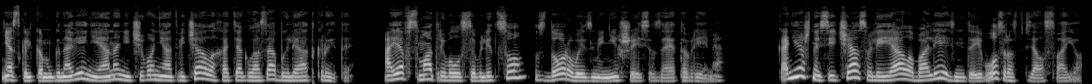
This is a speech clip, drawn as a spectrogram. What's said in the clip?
Несколько мгновений она ничего не отвечала, хотя глаза были открыты. А я всматривался в лицо, здорово изменившееся за это время. Конечно, сейчас влияла болезнь, да и возраст взял свое.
